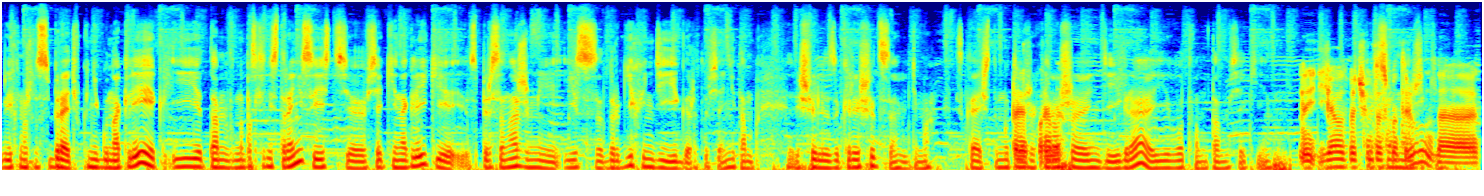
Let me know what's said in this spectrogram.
их можно собирать в книгу наклеек, и там на последней странице есть э, всякие наклейки с персонажами из других инди-игр, то есть они там решили закрешиться, видимо, сказать, что мы Прикольно. тоже хорошая инди-игра, и вот вам там всякие ну, Я вот почему-то смотрю на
